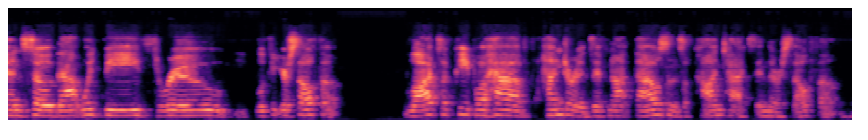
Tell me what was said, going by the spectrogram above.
And so that would be through look at your cell phone. Lots of people have hundreds, if not thousands, of contacts in their cell phone.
